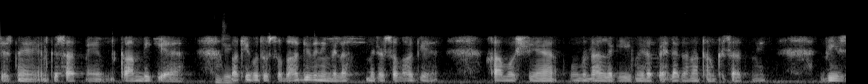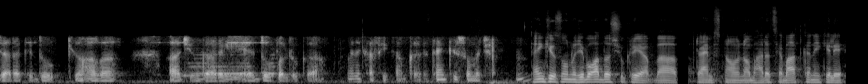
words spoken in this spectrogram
जिसने उनके साथ में काम भी किया है। बाकी को तो सौभाग्य भी नहीं मिला। मेरा सौभाग्य है। खामोशियाँ उंगना लगी मेरा पहला गाना था उनके साथ में। वीर जारा के दो क्यों हवा आज यूँ गा रही है दो पल रुका। मैंने काफ़ी काम करा। Thank you so much thank you Sonu ji बहुत बहुत शुक्रिया टाइम्स नाउ नौ भारत से बात करने के लिए।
